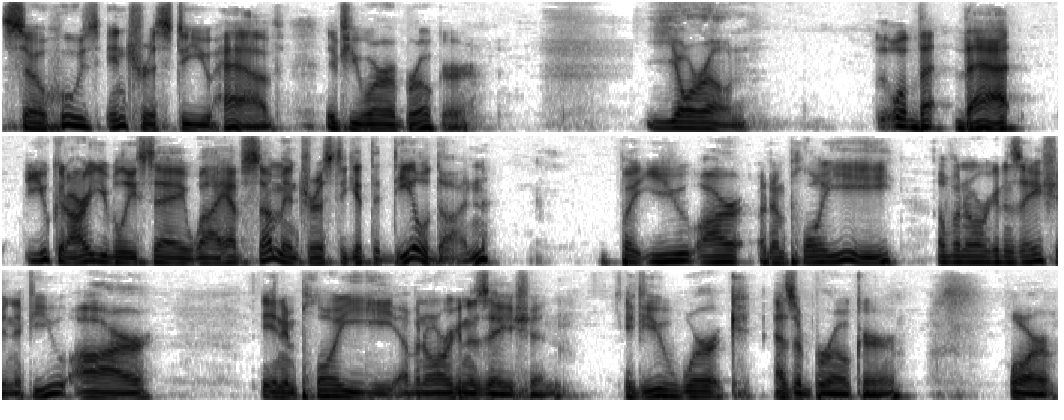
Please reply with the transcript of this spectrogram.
So, whose interest do you have if you are a broker? Your own. well that that you could arguably say well i have some interest to get the deal done but you are an employee of an organization if you are an employee of an organization if you work as a broker or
